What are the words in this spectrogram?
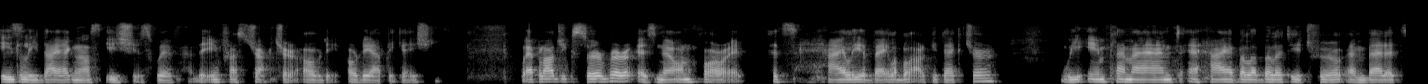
easily diagnose issues with the infrastructure of the, or the application. WebLogic Server is known for it, its highly available architecture. We implement a high availability through embedded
